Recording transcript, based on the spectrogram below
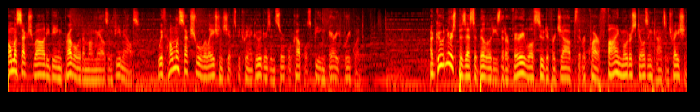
homosexuality being prevalent among males and females, with homosexual relationships between Agudners and Sergal couples being very frequent. Agudners possess abilities that are very well suited for jobs that require fine motor skills and concentration.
